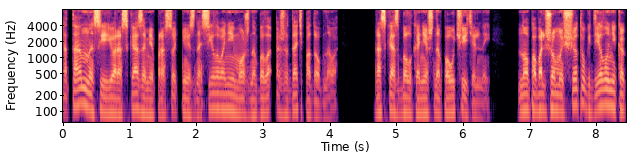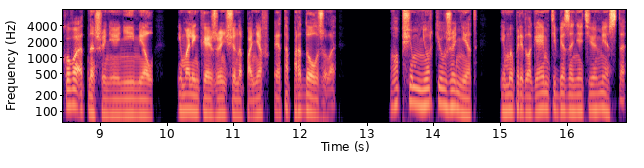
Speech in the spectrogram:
От Анны с ее рассказами про сотню изнасилований можно было ожидать подобного. Рассказ был, конечно, поучительный, но по большому счету к делу никакого отношения не имел, и маленькая женщина, поняв это, продолжила. «В общем, Нюрки уже нет, и мы предлагаем тебе занять ее место.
